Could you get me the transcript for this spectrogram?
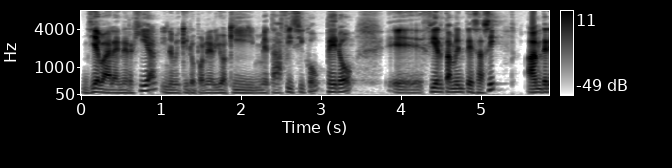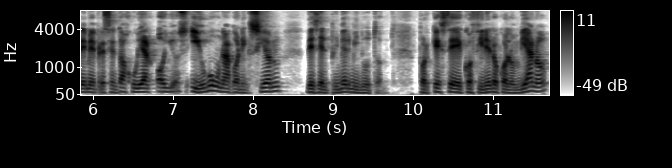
lleva a la energía, y no me quiero poner yo aquí metafísico, pero eh, ciertamente es así. André me presentó a Julián Hoyos y hubo una conexión desde el primer minuto, porque este cocinero colombiano,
